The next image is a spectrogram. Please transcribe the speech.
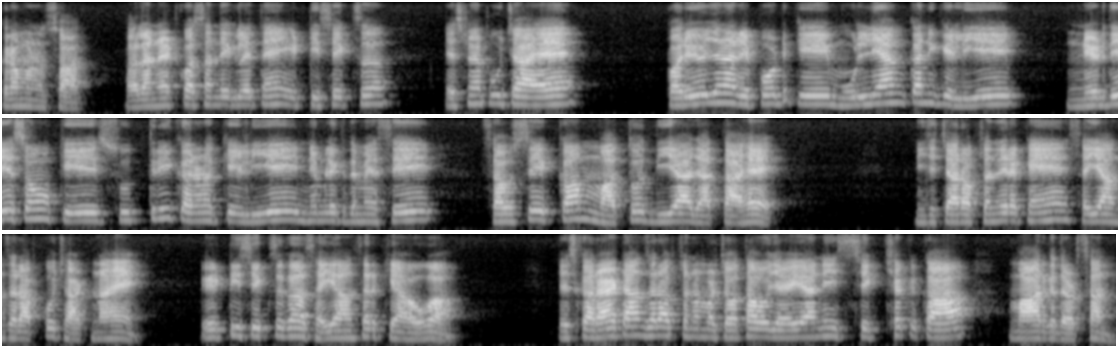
क्रम अनुसार। अगला नेक्स्ट क्वेश्चन देख लेते हैं। 86 इसमें पूछा है, परियोजना रिपोर्ट के मूल्यांकन के लिए निर्देशों के सूत्रीकरण के लिए निम्नलिखित में से सबसे कम महत्व दिया जाता है। नीचे चार ऑप्शन दे रखे हैं। सही आंसर आपको छाटना है। 86 का सही आंसर क्या होगा? इसका राइट आंसर ऑप्शन नंबर चौथा हो जाएगा, यानी शिक्षक का मार्गदर्शन।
